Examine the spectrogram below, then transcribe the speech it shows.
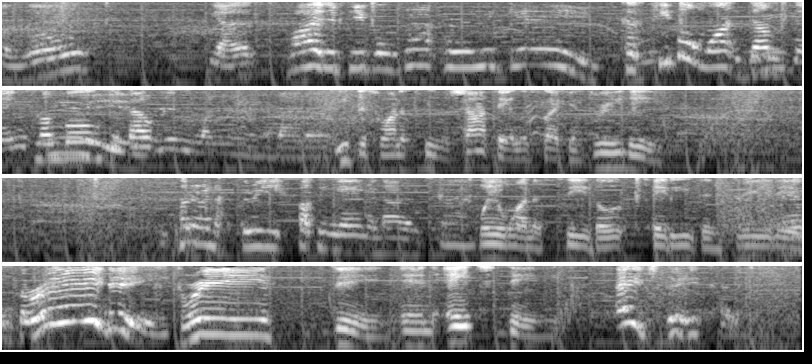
Hello. Yeah, that's. Why did people want her in the game? Because people want dumb things, Mumbles, without really wondering about it. We just want to see what Shantae looks like in 3D. You put her in a 3D fucking game and not in Smash. We want to see those titties in 3D. In 3D! 3D in HD. HD titties.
